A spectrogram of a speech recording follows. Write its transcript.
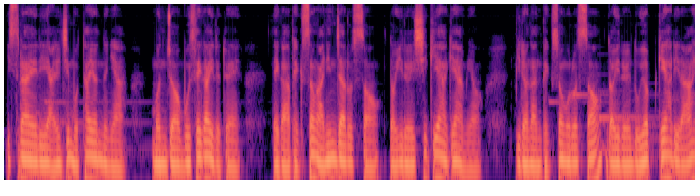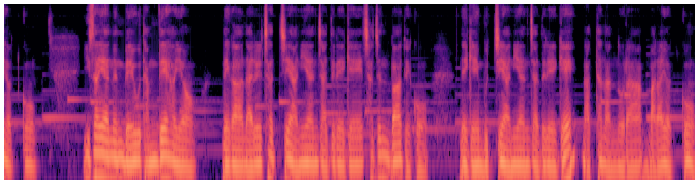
이스라엘이 알지 못하였느냐 먼저 모세가 이르되 내가 백성 아닌 자로서 너희를 시기하게 하며 미련한 백성으로서 너희를 노엽게 하리라 하였고 이사야는 매우 담대하여 내가 나를 찾지 아니한 자들에게 찾은 바 되고 내게 묻지 아니한 자들에게 나타났노라 말하였고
